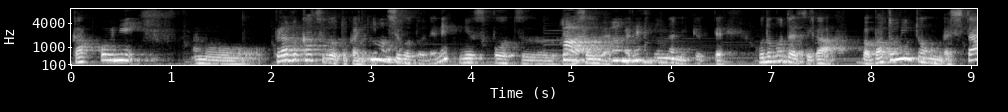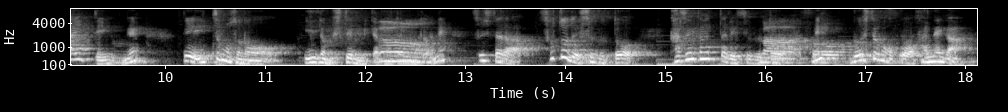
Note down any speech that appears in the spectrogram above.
学校にあのクラブ活動とかにうん。仕事でね、ニュースポーツで遊んだりとかね、はいそんなに行って子供たちがバドミントンがしたいっていうね、でいつもその家でもしてるみたいなバドミントンね、そしたら外ですると風があったりすると、ね、どうしてもこう羽が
